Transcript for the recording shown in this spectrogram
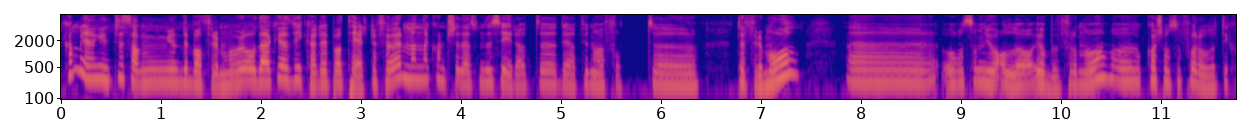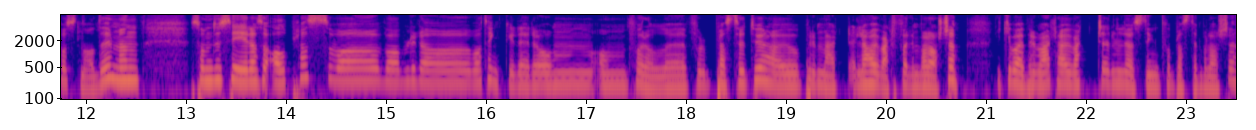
kan, bli en interessant debatt fremover. og Det er ikke at vi ikke har debattert det før, men det er kanskje det som du sier, at eh, det at vi nå har fått uh, tøffere mål, Uh, og som jo alle jobber for å nå. Og kanskje også forholdet til kostnader. Men som du sier, altså all plass, hva, hva, da, hva tenker dere om, om, forholdet For plastretur har jo primært, eller har jo vært for emballasje. Ikke bare primært, har jo vært en løsning for plastemballasje.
